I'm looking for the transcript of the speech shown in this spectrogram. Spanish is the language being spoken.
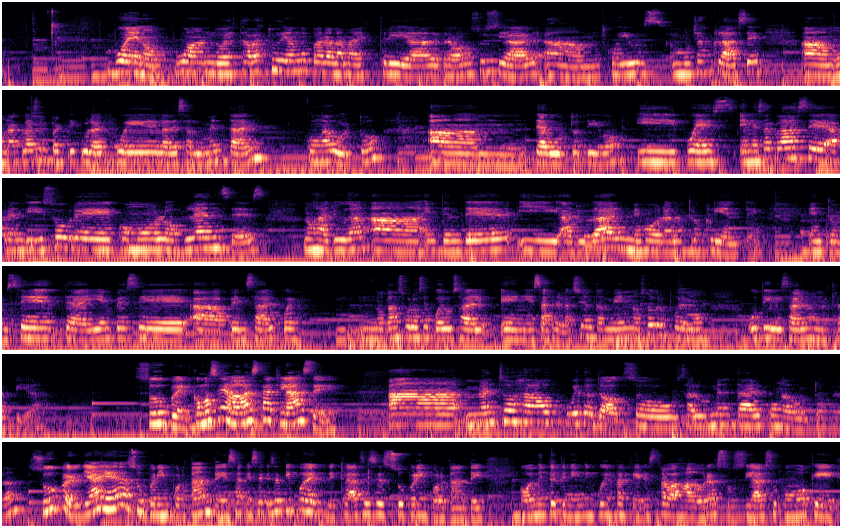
Bueno, cuando estaba estudiando para la maestría de trabajo social, cogí muchas clases. una clase en particular fue la de salud mental con adultos, de adultos digo. Y pues en esa clase aprendí sobre cómo los lenses nos ayudan a entender y ayudar mejor a nuestros clientes. Entonces de ahí empecé a pensar pues no tan solo se puede usar en esa relación, también nosotros podemos utilizarlos en nuestras vidas. Súper, ¿cómo se llamaba esta clase? Uh, mental health with adults, so salud mental con adultos, ¿verdad? Súper, ya, ya, súper importante. ese, ese, tipo de, de clases es súper importante. Obviamente teniendo en cuenta que eres trabajadora social, supongo que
